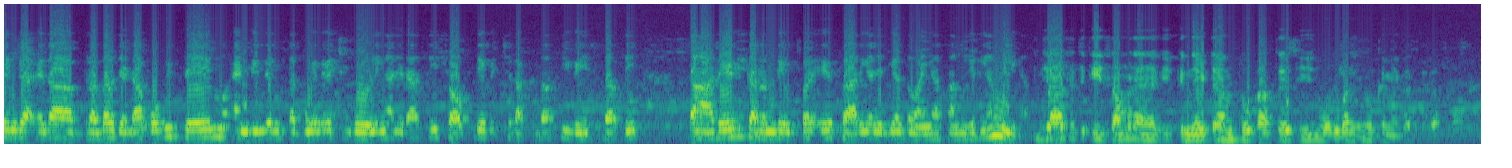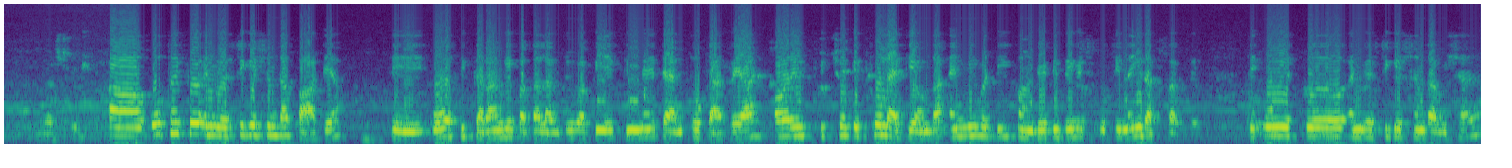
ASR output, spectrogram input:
ਸਿੰਘ ਹੈ ਇਹਦਾ ਬ੍ਰਦਰ ਜਿਹੜਾ ਉਹ ਵੀ ਸੇਮ ਐਨਡੀ ਦੇ ਮੁਕੱਦਮੇ ਦੇ ਵਿੱਚ ਗੋਲੀਆਂ ਜਿਹੜਾ ਸੀ ਸ਼ਾਪ ਦੇ ਵਿੱਚ ਰੱਖਦਾ ਸੀ ਵੇਚਦਾ ਸੀ। ਤਾਂ ਰੇਡ ਕਰਨ ਦੇ ਉੱਪਰ ਇਹ ਸਾਰੀਆਂ ਜਿਹੜੀਆਂ ਦਵਾਈਆਂ ਸਾਨੂੰ ਜਿਹੜੀਆਂ ਮਿਲੀਆਂ। ਜਾਂਚ ਚ ਕੀ ਸਾਹਮਣੇ ਆਇਆ ਕਿ ਕਿੰਨੇ ਟਾਈਮ ਤੋਂ ਕਰਦੇ ਸੀ ਨੌਜਵਾਨ ਨੂੰ ਕਿਵੇਂ ਕਰਦੇ ਕਰਦੇ ਆ ਉਹ ਤਾਂ ਇੱਕ ਇਨਵੈਸਟੀਗੇਸ਼ਨ ਦਾ ਪਾਰਟ ਆ ਤੇ ਉਹ ਅਸੀਂ ਕਰਾਂਗੇ ਪਤਾ ਲੱਗ ਜਾਊਗਾ ਕਿ ਇਹ ਕਿੰਨੇ ਟਾਈਮ ਤੋਂ ਕਰ ਰਿਹਾ ਔਰ ਇਹ ਪਿੱਛੋਂ ਕਿੱਥੋਂ ਲੈ ਕੇ ਆਉਂਦਾ ਇੰਨੀ ਵੱਡੀ ਕੁਆਂਟੀਟੀ ਦੇ ਵਿੱਚ ਤੁਸੀਂ ਨਹੀਂ ਰੱਖ ਸਕਦੇ। ਤੇ ਉਹ ਇੱਕ ਇਨਵੈਸਟੀਗੇਸ਼ਨ ਦਾ ਵਿਸ਼ਾ ਹੈ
